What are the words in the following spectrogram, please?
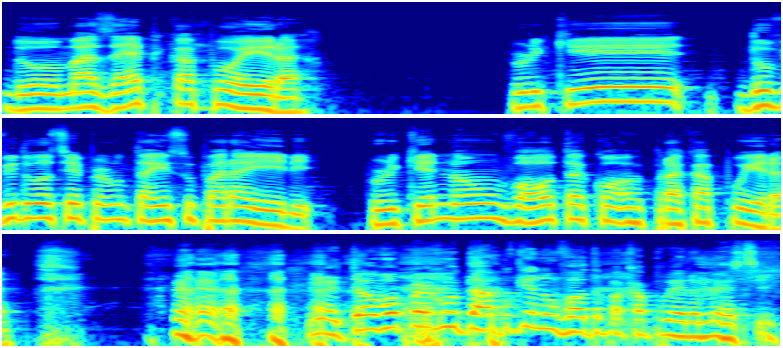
Do Mazep Capoeira. Porque duvido você perguntar isso para ele. Por que não volta pra capoeira? Então eu vou perguntar, por que não volta pra capoeira, mestre?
